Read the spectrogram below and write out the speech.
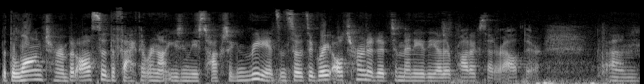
but the long term, but also the fact that we're not using these toxic ingredients. And so it's a great alternative to many of the other products that are out there. Um,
